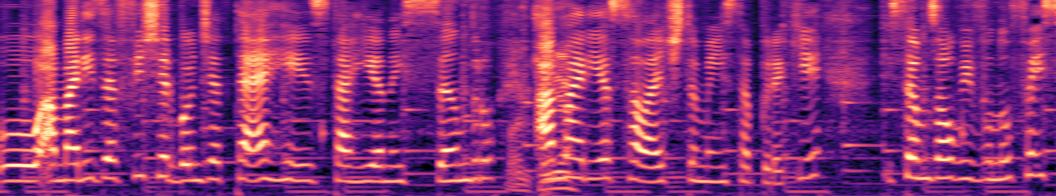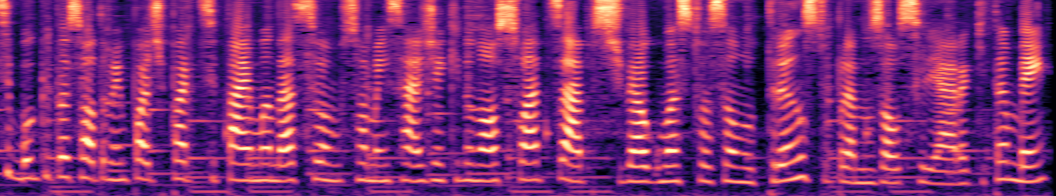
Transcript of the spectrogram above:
O, a Marisa Fischer, bom dia, Terres, Tariana e Sandro. Bom dia. A Maria Salete também está por aqui. Estamos ao vivo no Facebook. O pessoal também pode participar e mandar sua, sua mensagem aqui no nosso WhatsApp. Se tiver alguma situação no trânsito para nos auxiliar aqui também,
